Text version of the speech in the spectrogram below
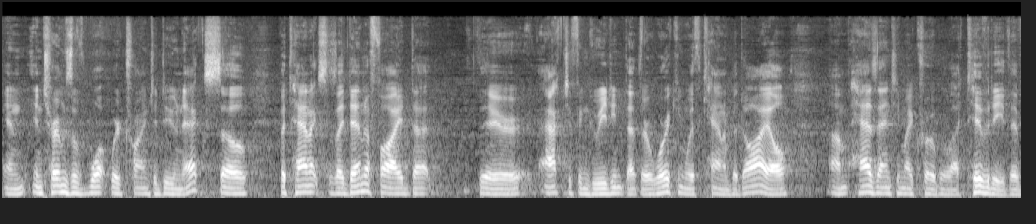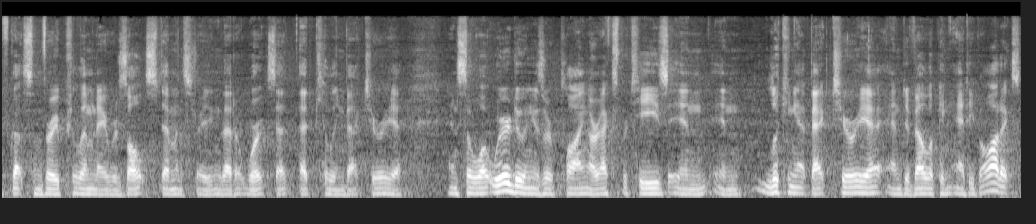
And in terms of what we're trying to do next, so Botanix has identified that their active ingredient that they're working with, cannabidiol, um, has antimicrobial activity. They've got some very preliminary results demonstrating that it works at, at killing bacteria. And so what we're doing is we're applying our expertise in, in looking at bacteria and developing antibiotics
